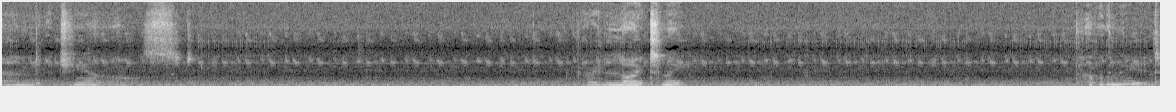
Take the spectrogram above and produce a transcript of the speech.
And just very lightly cover the lid.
